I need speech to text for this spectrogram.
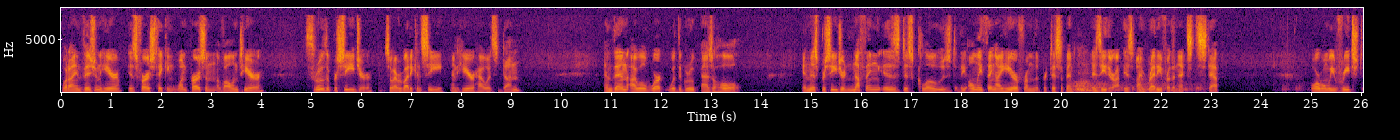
What I envision here is first taking one person, a volunteer, through the procedure so everybody can see and hear how it's done. And then I will work with the group as a whole. In this procedure, nothing is disclosed. The only thing I hear from the participant is either is I'm ready for the next step, or when we've reached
